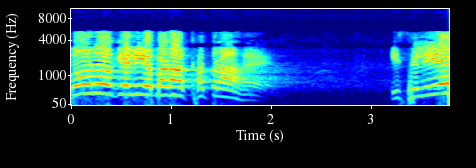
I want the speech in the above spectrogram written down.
दोनों के लिए बड़ा खतरा है। इसलिए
